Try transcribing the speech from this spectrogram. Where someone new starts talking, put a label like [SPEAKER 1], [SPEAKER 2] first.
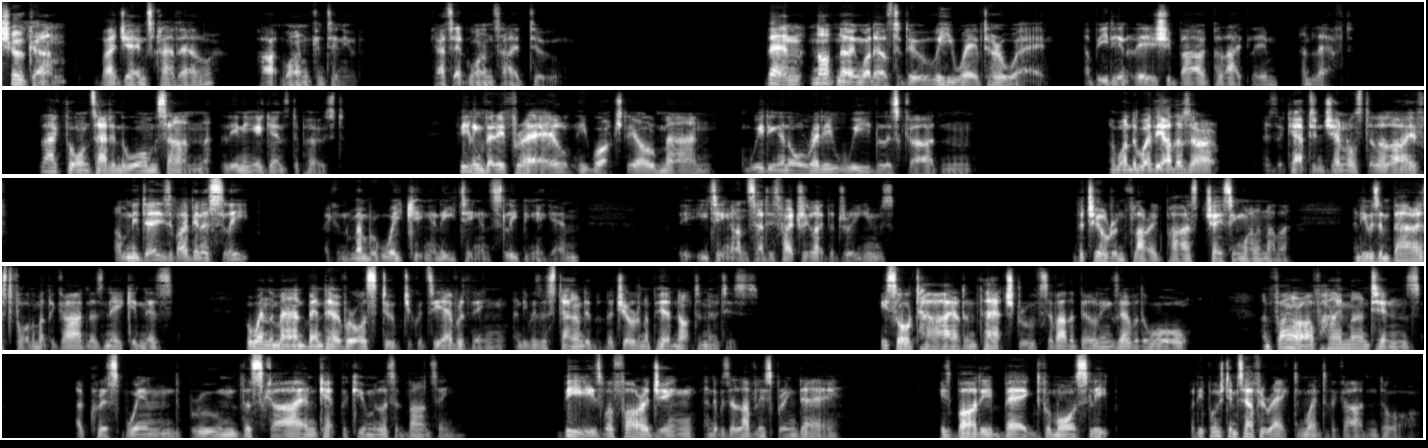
[SPEAKER 1] Shogun by James Clavell, Part 1 continued. Cassette 1, Side 2. Then, not knowing what else to do, he waved her away. Obediently, she bowed politely and left. Blackthorne sat in the warm sun, leaning against a post. Feeling very frail, he watched the old man, weeding an already weedless garden. I wonder where the others are. Is the Captain General still alive? How many days have I been asleep? I can remember waking and eating and sleeping again. The eating unsatisfactory like the dreams. The children flurried past, chasing one another, and he was embarrassed for them at the gardener's nakedness. For when the man bent over or stooped, you could see everything, and he was astounded that the children appeared not to notice. He saw tiled and thatched roofs of other buildings over the wall, and far off high mountains, a crisp wind broomed the sky and kept the cumulus advancing. Bees were foraging, and it was a lovely spring day. His body begged for more sleep, but he pushed himself erect and went to the garden door.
